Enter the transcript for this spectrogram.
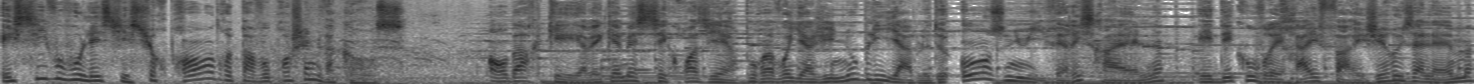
Et si vous vous laissiez surprendre par vos prochaines vacances? Embarquez avec MSC Croisière pour un voyage inoubliable de 11 nuits vers Israël et découvrez Haïfa et Jérusalem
